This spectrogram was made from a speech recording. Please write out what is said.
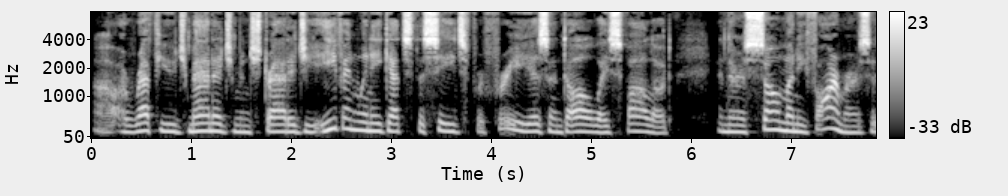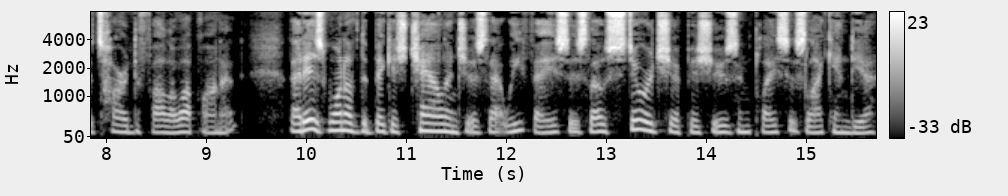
Uh, a refuge management strategy, even when he gets the seeds for free, isn't always followed. And there are so many farmers, it's hard to follow up on it. That is one of the biggest challenges that we face is those stewardship issues in places like India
